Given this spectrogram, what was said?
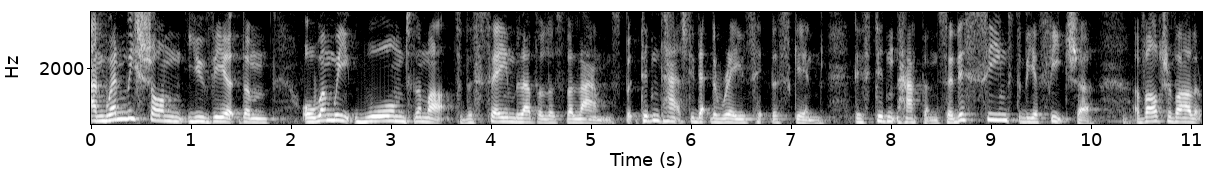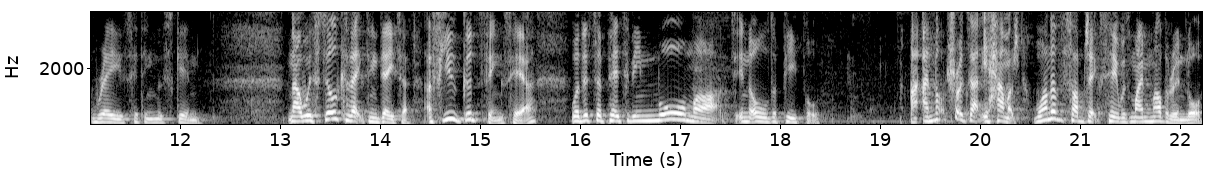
And when we shone UV at them or when we warmed them up to the same level as the lamps, but didn't actually let the rays hit the skin, this didn't happen. So this seems to be a feature of ultraviolet rays hitting the skin. Now, we're still collecting data. A few good things here. Well, this appeared to be more marked in older people. I'm not sure exactly how much. One of the subjects here was my mother in law,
